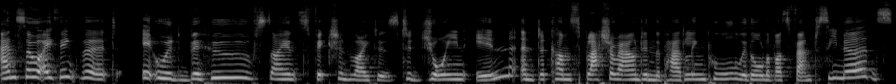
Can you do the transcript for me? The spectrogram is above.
and so I think that it would behoove science fiction writers to join in and to come splash around in the paddling pool with all of us fantasy nerds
